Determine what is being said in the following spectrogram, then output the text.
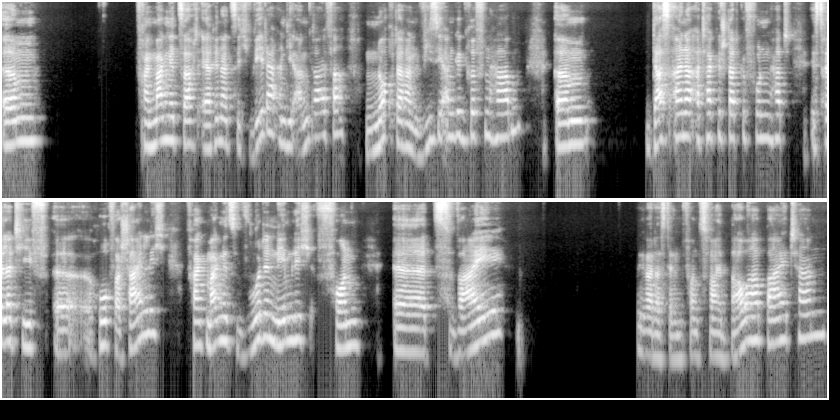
Ähm, Frank Magnitz sagt, er erinnert sich weder an die Angreifer noch daran, wie sie angegriffen haben. Ähm, dass eine Attacke stattgefunden hat, ist relativ äh, hoch wahrscheinlich. Frank Magnitz wurde nämlich von äh, zwei, wie war das denn, von zwei Bauarbeitern,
